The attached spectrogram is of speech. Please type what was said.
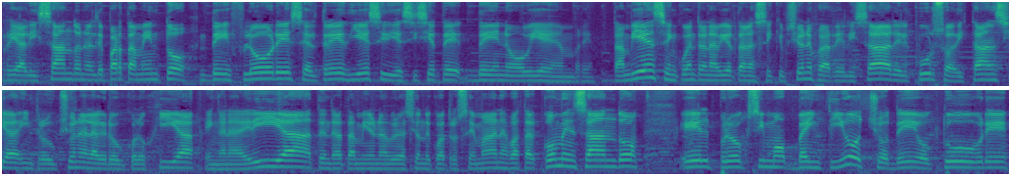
realizando en el departamento de Flores el 3, 10 y 17 de noviembre. También se encuentran abiertas las inscripciones para realizar el curso a distancia, Introducción a la Agroecología en Ganadería, tendrá también una duración de cuatro semanas, va a estar comenzando el próximo 28 de octubre,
